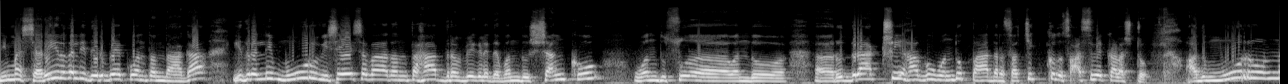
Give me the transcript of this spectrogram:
ನಿಮ್ಮ ಶರೀರದಲ್ಲಿ ಇದಿರಬೇಕು ಅಂತಂದಾಗ ಇದರಲ್ಲಿ ಮೂರು ವಿಶೇಷವಾದಂತಹ ದ್ರವ್ಯಗಳಿದೆ. ಒಂದು ಶಂಕು ಒಂದು ಸು, ಒಂದು ರುದ್ರಾಕ್ಷಿ ಹಾಗೂ ಒಂದು ಪಾದರಸ. ಚಿಕ್ಕದು ಸಾಸಿವೆ ಕಾಳಷ್ಟು. ಅದು ಮೂರನ್ನ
